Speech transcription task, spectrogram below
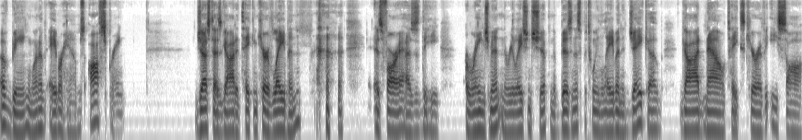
of being one of Abraham's offspring. Just as God had taken care of Laban as far as the arrangement and the relationship and the business between Laban and Jacob, God now takes care of Esau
